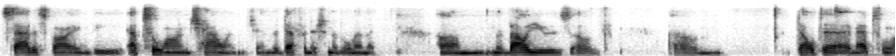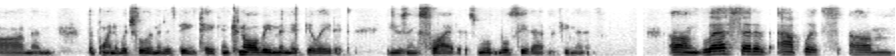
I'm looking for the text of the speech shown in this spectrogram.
satisfying the epsilon challenge and the definition of the limit. Um, the values of um, delta and epsilon and the point at which the limit is being taken can all be manipulated using sliders. We'll, we'll see that in a few minutes. Um, last set of applets, um,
